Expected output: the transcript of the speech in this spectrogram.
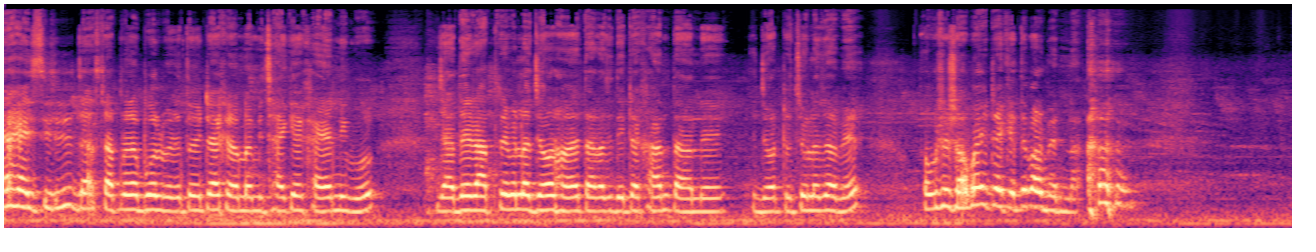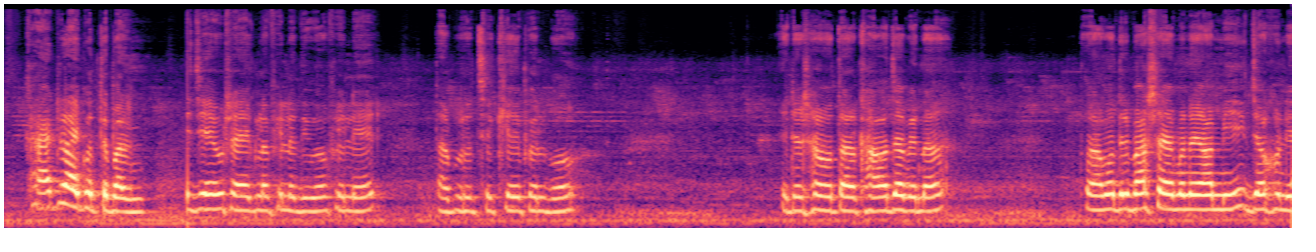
দেখাইছি জাস্ট আপনারা বলবেন। তো এটা এখন আমি ছাইকে খাইয়ে নিব। যাদের রাত্রেবেলা জ্বর হয় তারা যদি এটা খান তাহলে জ্বরটা চলে যাবে, অবশ্য সবাই এটা খেতে পারবেন না। খায় ট্রাই করতে পারেন। এই যে উঠে এগুলো ফেলে দিব, ফেলে তারপর হচ্ছে খেয়ে ফেলব। এটা সহ তার খাওয়া যাবে না। তো আমাদের বাসায় মানে আমি যখনই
